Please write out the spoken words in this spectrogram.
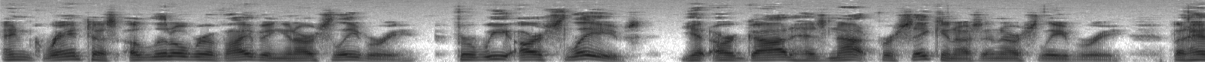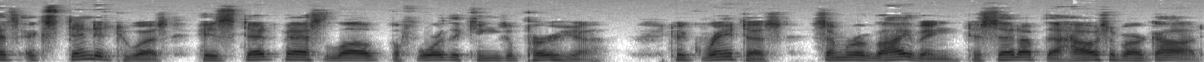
and grant us a little reviving in our slavery. For we are slaves Yet our God has not forsaken us in our slavery, but has extended to us his steadfast love before the kings of Persia, to grant us some reviving to set up the house of our God,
